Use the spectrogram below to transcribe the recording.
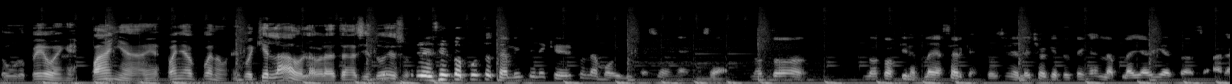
europeos, en España, en España, bueno, en cualquier lado, la verdad, están haciendo eso. Pero en cierto punto también tiene que ver con la movilización, o sea, no todo, no todos tienen playa cerca, entonces el hecho de que tú tengas la playa abierta hará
